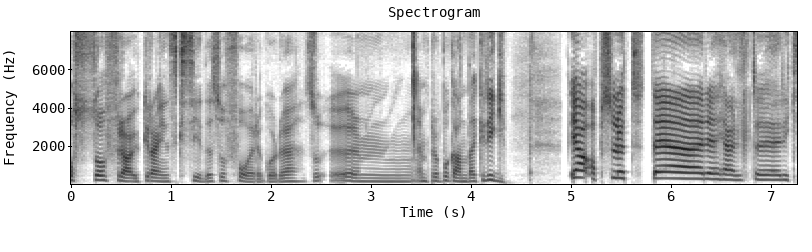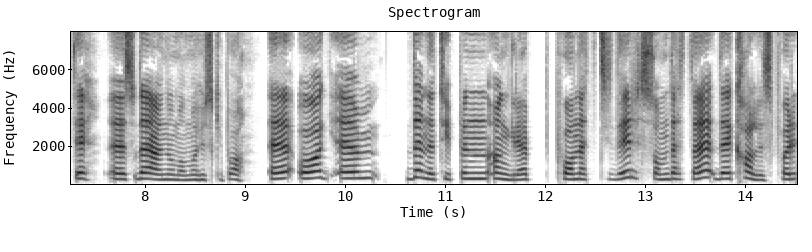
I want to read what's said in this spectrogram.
også fra ukrainsk side så foregår det så, um, en propagandakrig. Ja, absolutt. Det er helt uh, riktig. Uh, så det er jo noe man må huske på. Uh, og um, denne typen angrep på nettsider som dette, det kalles for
